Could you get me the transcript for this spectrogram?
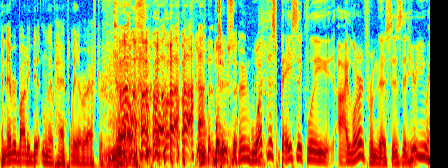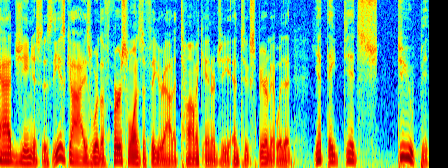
And everybody didn't live happily ever after. Too soon. What this basically I learned from this is that here you had geniuses. These guys were the first ones to figure out atomic energy and to experiment with it. Yet they did stupid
